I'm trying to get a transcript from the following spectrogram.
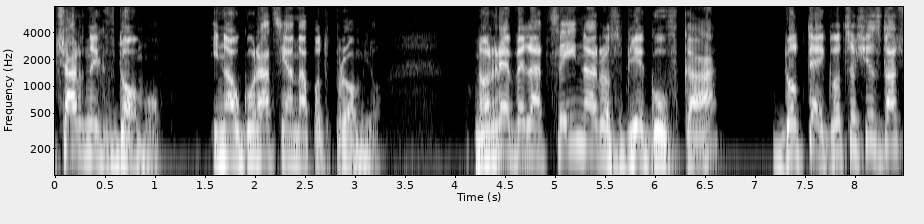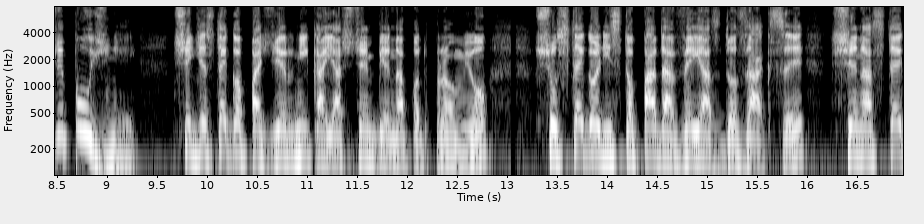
Czarnych w domu. Inauguracja na Podpromiu. No rewelacyjna rozbiegówka do tego, co się zdarzy później. 30 października Jaszczębie na Podpromiu, 6 listopada wyjazd do Zaksy, 13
